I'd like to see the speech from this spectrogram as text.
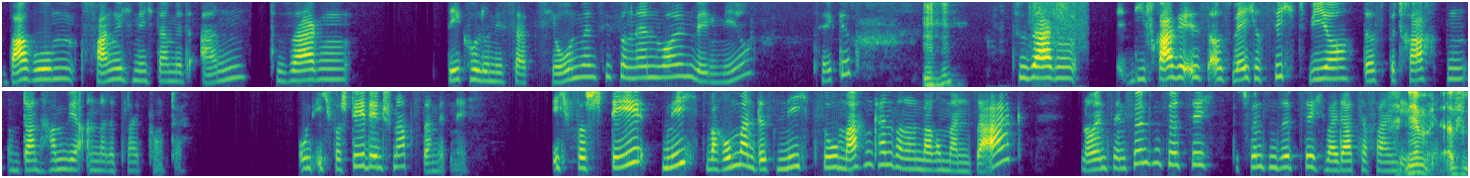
warum fange ich nicht damit an, zu sagen, Dekolonisation, wenn Sie es so nennen wollen, wegen mir, take it, Mhm. zu sagen, die Frage ist, aus welcher Sicht wir das betrachten und dann haben wir andere Zeitpunkte. Und ich verstehe den Schmerz damit nicht. Ich verstehe nicht, warum man das nicht so machen kann, sondern warum man sagt, 1945 bis 75, weil da zerfallen die Nee, Imperien. also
